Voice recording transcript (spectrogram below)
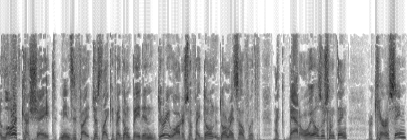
lo kashet means if I, just like if I don't bathe in dirty water, so if I don't adorn myself with like bad oils or something, or kerosene,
